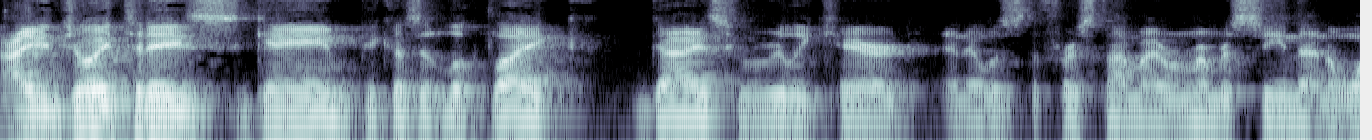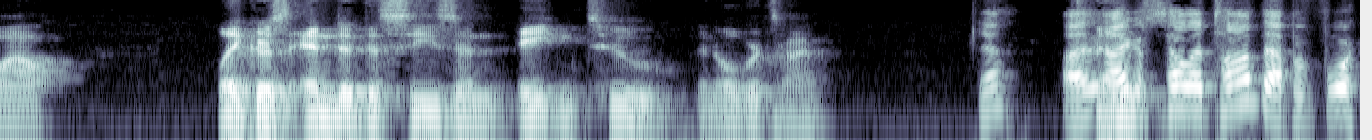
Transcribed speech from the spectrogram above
I enjoyed today's game because it looked like guys who really cared, and it was the first time I remember seeing that in a while. Lakers ended the season eight and two in overtime. Yeah. I, I was telling Tom that before.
